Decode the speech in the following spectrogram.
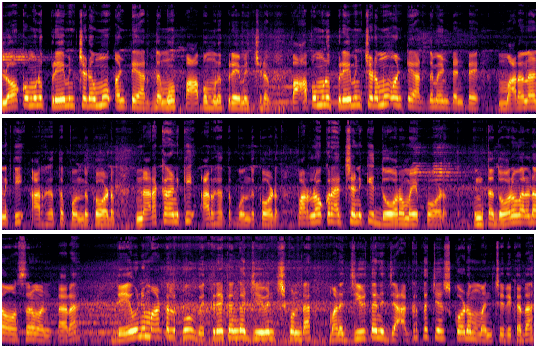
లోకమును ప్రేమించడము అంటే అర్థము పాపమును ప్రేమించడం. పాపమును ప్రేమించడము అంటే అర్థం ఏంటంటే మరణానికి అర్హత పొందుకోవడం నరకానికి అర్హత పొందుకోవడం పరలోక రాజ్యానికి దూరం అయిపోవడం ఇంత దూరం వెళ్ళడం అవసరం అంటారా? దేవుని మాటలకు వ్యతిరేకంగా జీవించకుండా మన జీవితాన్ని జాగ్రత్త చేసుకోవడం మంచిది కదా?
